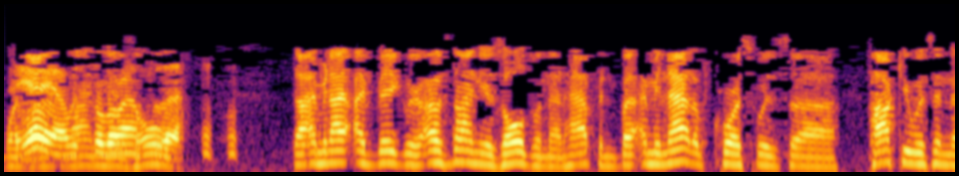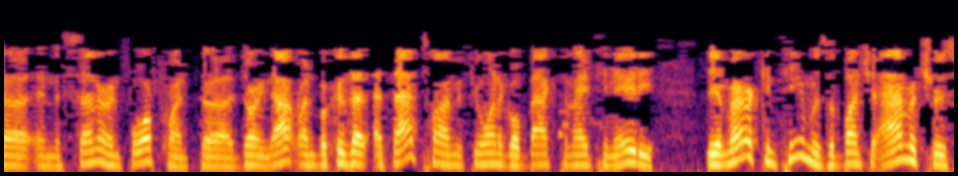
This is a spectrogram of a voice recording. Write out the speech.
what, yeah, yeah, I was nine still years around old. I mean, I, I vaguely, I was nine years old when that happened, but I mean, that of course was uh, hockey was in the in the center and forefront uh, during that run because at, at that time, if you want to go back to 1980, the American team was a bunch of amateurs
